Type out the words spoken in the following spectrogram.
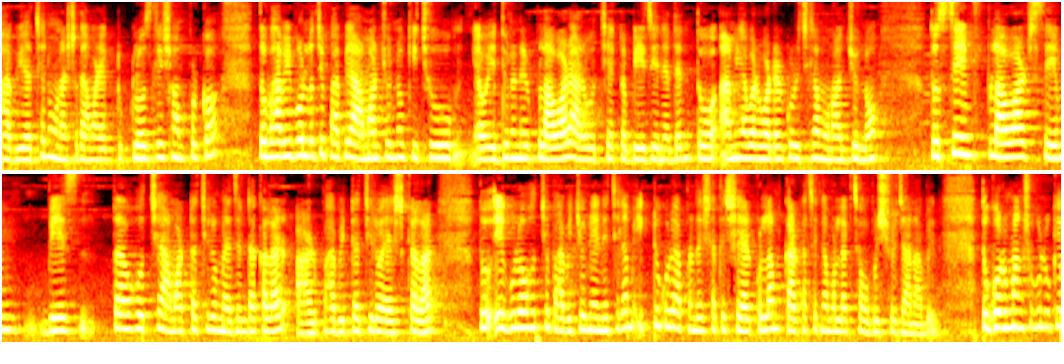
ভাবি আছেন, ওনার সাথে আমার একটু ক্লোজলি সম্পর্ক। তো ভাবি বলল যে, ভাবি, আমার জন্য কিছু এই ধরনের ফ্লাওয়ার আর হচ্ছে একটা বেজ এনে দেন। তো আমি আবার অর্ডার করেছিলাম ওনার জন্য। তো সেম ফ্লাওয়ার সেম বেসটা হচ্ছে আমারটা ছিল ম্যাজেন্টা কালার আর ভাবিরটা ছিল অ্যাশ কালার তো এগুলো হচ্ছে ভাবির জন্য এনেছিলাম। একটু করে আপনাদের সাথে শেয়ার করলাম। কার কাছে কেমন লাগছে অবশ্যই জানাবেন। তো গরুর মাংসগুলোকে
